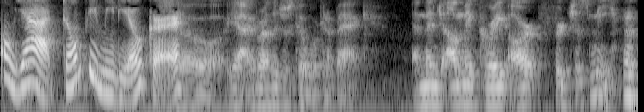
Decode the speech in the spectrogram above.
Oh yeah, don't be mediocre. So yeah, I'd rather just go work in a bank, and then I'll make great art for just me, and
